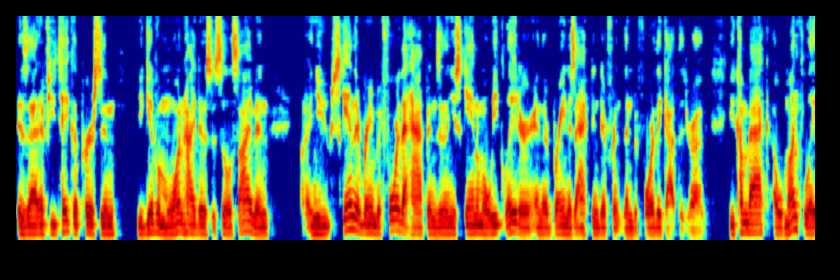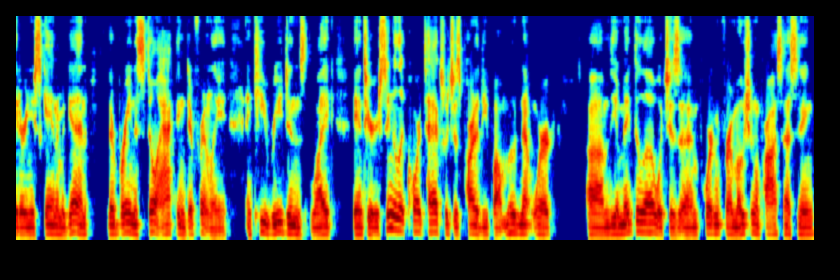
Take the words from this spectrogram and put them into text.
is that if you take a person, you give them one high dose of psilocybin, and you scan their brain before that happens and then you scan them a week later and their brain is acting different than before they got the drug. You come back a month later and you scan them again their brain is still acting differently and key regions like the anterior cingulate cortex which is part of the default mode network um, the amygdala which is uh, important for emotional processing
